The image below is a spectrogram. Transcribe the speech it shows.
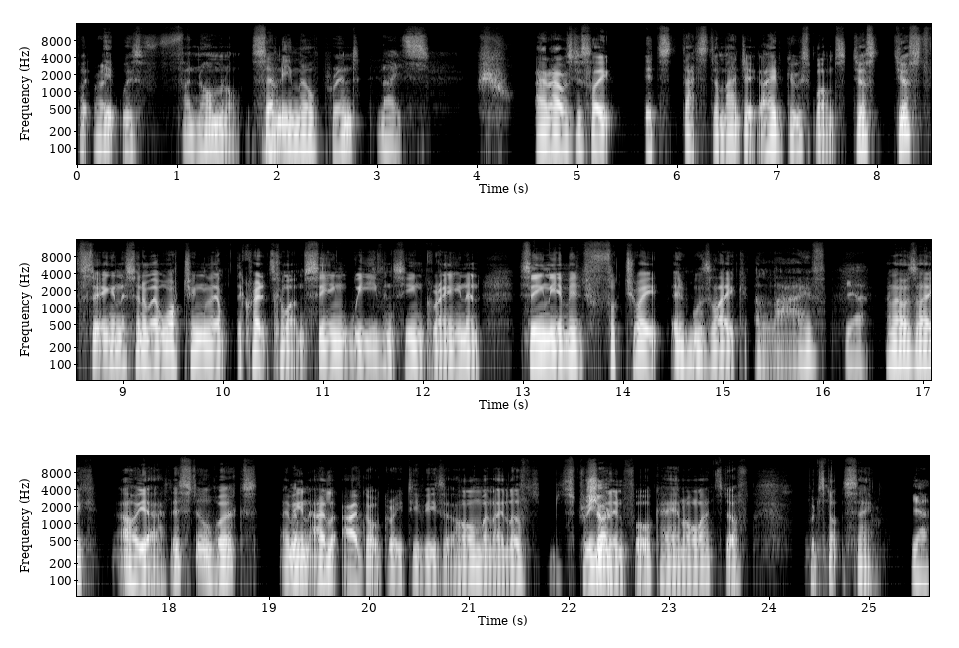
But Right. it was phenomenal. 70 mil print. Nice. And I was just like, it's that's the magic. I had goosebumps just just sitting in the cinema watching the, the credits come up and seeing weave and seeing grain and seeing the image fluctuate. It Mhm. was like alive. Yeah. And I was like, oh yeah, this still works. I mean, I, I've got great TVs at home and I love streaming Sure. in 4K and all that stuff, but it's not the same. Yeah,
